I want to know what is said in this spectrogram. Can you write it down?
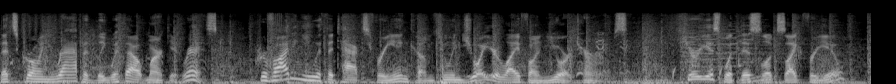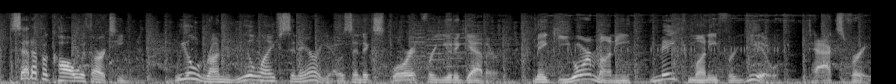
that's growing rapidly without market risk, providing you with a tax-free income to enjoy your life on your terms. Curious what this looks like for you? Set up a call with our team. We'll run real-life scenarios and explore it for you together. Make your money make money for you, tax-free.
